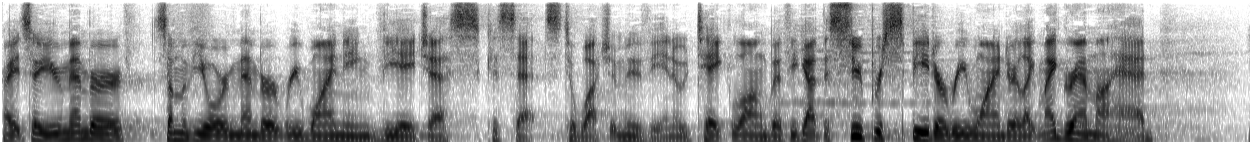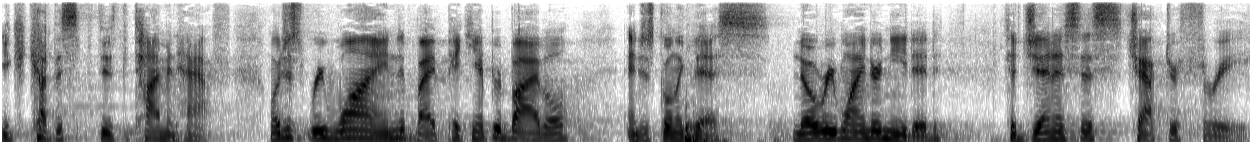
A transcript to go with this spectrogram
Right, so you remember, some of you will remember rewinding VHS cassettes to watch a movie, and it would take long, but if you got the super speeder rewinder like my grandma had, you could cut this, this time in half. Well, just rewind by picking up your Bible and just going like this. No rewinder needed to Genesis chapter 3.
